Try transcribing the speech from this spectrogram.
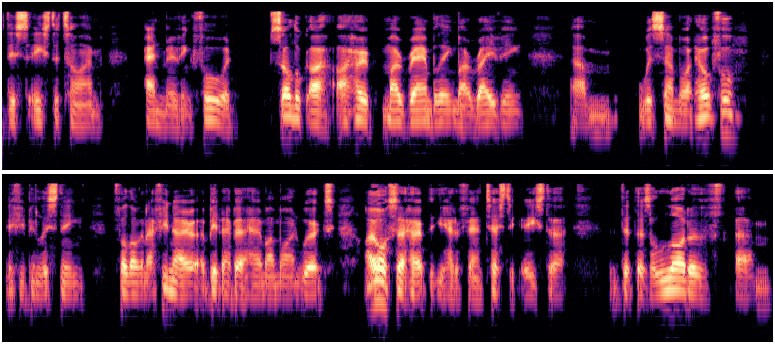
this Easter time and moving forward. So, look, I, I hope my rambling, my raving um, was somewhat helpful. If you've been listening for long enough, you know a bit about how my mind works. I also hope that you had a fantastic Easter, that there's a lot of um,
